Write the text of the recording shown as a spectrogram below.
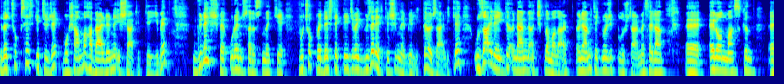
ya da çok ses getirecek boşanma haberlerine işaret ettiği gibi. Güneş ve Uranüs arasındaki bu çok ve destekleyici ve güzel etkileşimle birlikte özellikle uzayla ilgili önemli açıklamalar, önemli teknolojik buluşlar. Mesela e, Elon Musk'ın e,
